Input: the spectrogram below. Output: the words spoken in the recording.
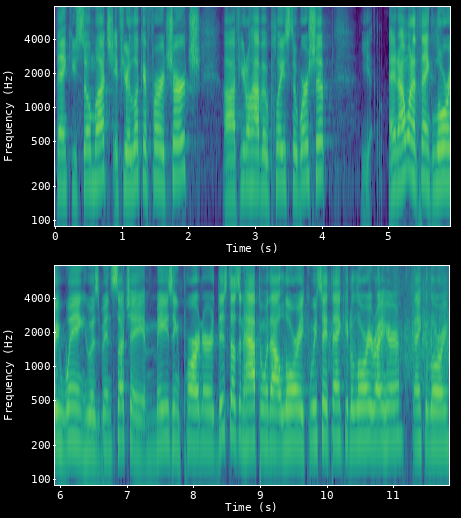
thank you so much. If you're looking for a church, uh, if you don't have a place to worship, yeah. And I want to thank Lori Wing, who has been such an amazing partner. This doesn't happen without Lori. Can we say thank you to Lori right here? Thank you, Lori.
